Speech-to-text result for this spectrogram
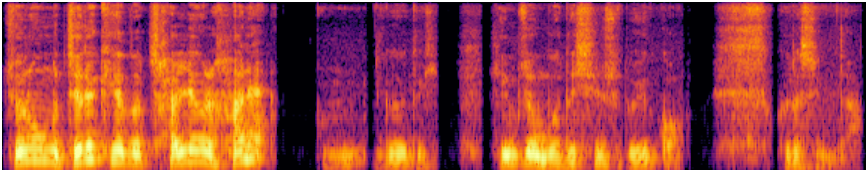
저는 뭐 저렇게 해도 촬영을 하네. 음, 그힘좀 얻으실 수도 있고. 그렇습니다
